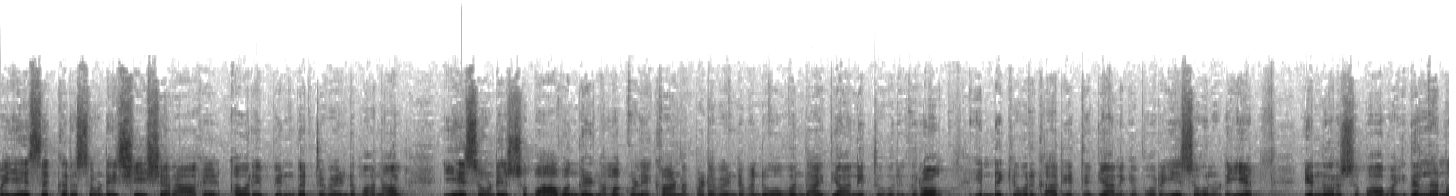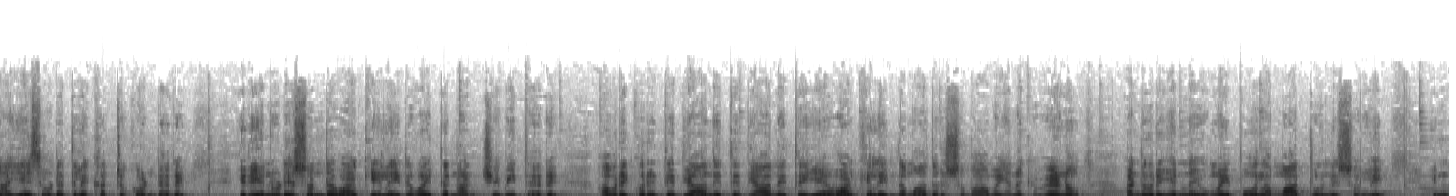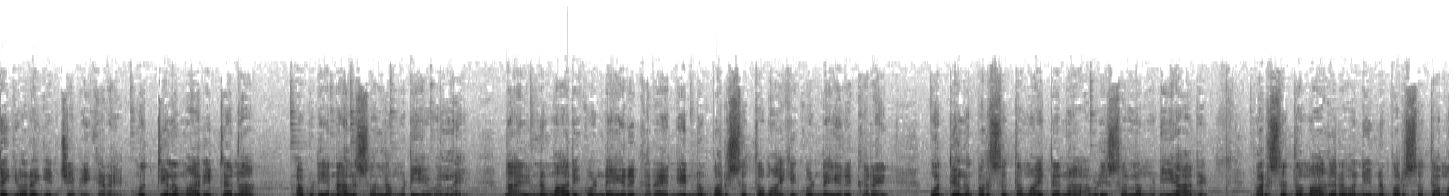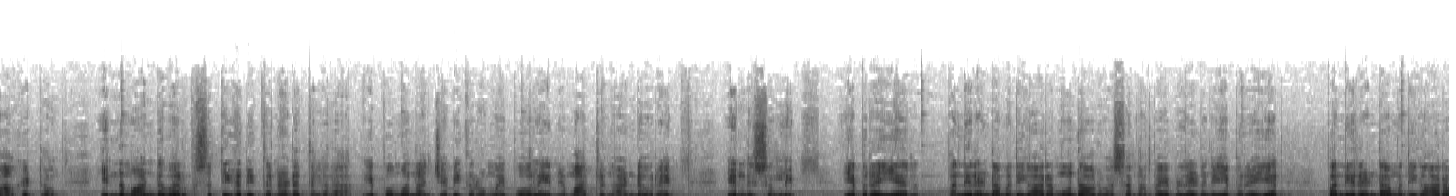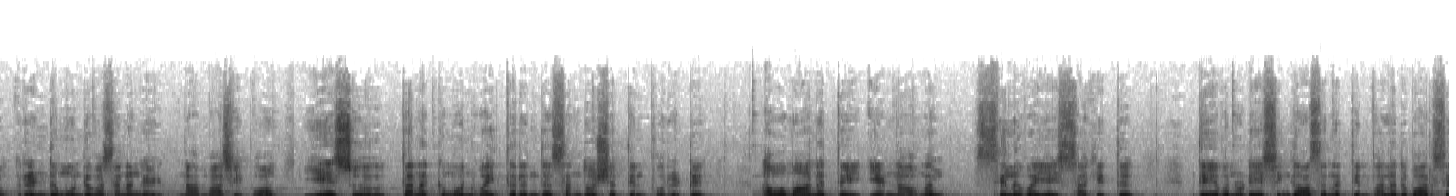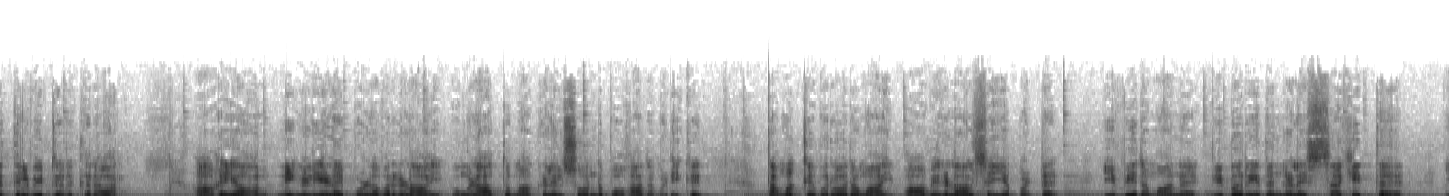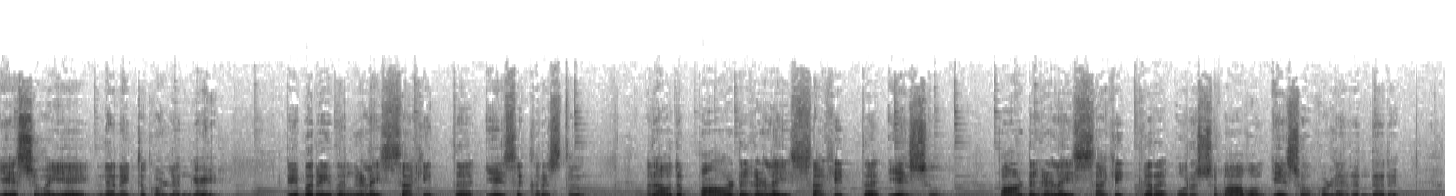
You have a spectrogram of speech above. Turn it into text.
நம்ம இயேசு கிறிஸ்துவனுடைய சீஷராக அவரை பின்பற்ற வேண்டுமானால் இயேசுடைய சுபாவங்கள் நமக்குள்ளே காணப்பட வேண்டும் என்று ஒவ்வொன்றாய் தியானித்து வருகிறோம். இன்றைக்கு ஒரு காரியத்தை தியானிக்க போற இயேசுவனுடைய இன்னொரு சுபாவம். இதெல்லாம் நான் இயேசுவிடத்திலே கற்றுக்கொண்டது. இது என்னுடைய சொந்த வாழ்க்கையில இதை வைத்து நான் செபித்தது அவரை குறித்து தியானித்து தியானித்து என் வாழ்க்கையில இந்த மாதிரி சுபாவம் எனக்கு வேணும். அன்று என்னை உமை போல மாற்றும்னு சொல்லி இன்றைக்கு வரைக்கும் செபிக்கிறேன் முற்றிலும் மாறிட்டனா? அப்படி என்னால் சொல்ல முடியவில்லை. நான் இன்னும் மாறிக்கொண்டே இருக்கிறேன். இன்னும் பரிசுத்தமாகி கொண்டே இருக்கிறேன். முற்றிலும் பரிசுத்தமாயிட்டேனா? அப்படி சொல்ல முடியாது. பரிசுத்தமாகிறவன் இன்னும் பரிசுத்தமாகட்டும். இன்னும் ஆண்டவர் சுத்திகரித்து நடத்துகிறார். இப்பவும் நான் ஜெபிக்கிற உண்மை போல என்னை மாற்றுங்க ஆண்டவரே என்று சொல்லி. எபிரேயர் பன்னிரெண்டாம் அதிகாரம் மூன்றாவது வசனம். பைபிள் எடுங்க. எபிரேயர் பன்னிரெண்டாம் அதிகாரம் ரெண்டு மூன்று வசனங்கள் நாம் வாசிப்போம். இயேசு தனக்கு முன் வைத்திருந்த சந்தோஷத்தின் பொருட்டு அவமானத்தை எண்ணாமல் சிலுவையை சகித்து தேவனுடைய சிங்காசனத்தின் வலது பார்சத்தில் வீற்றிருக்கிறார். ஆகையால் நீங்கள் இழைப்புள்ளவர்களாய் உங்கள் ஆத்துமாக்களில் சோர்ந்து போகாதபடிக்கு தமக்கு விரோதமாய் பாவிகளால் செய்யப்பட்ட இவ்விதமான விபரீதங்களை சகித்த இயேசுவையே நினைத்து கொள்ளுங்கள். விபரீதங்களை சகித்த இயேசு கிறிஸ்து. அதாவது பாடுகளை சகித்த இயேசு. பாடுகளை சகிக்கிற ஒரு சுபாவம் இயேசுக்குள்ள இருந்தது.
